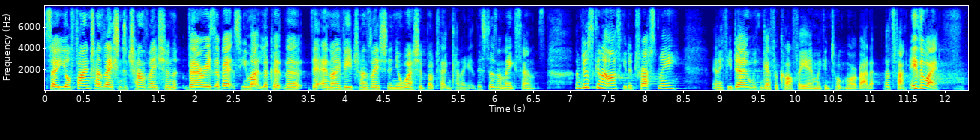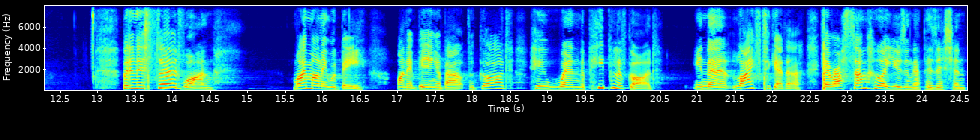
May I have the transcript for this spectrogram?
So you'll find translation to translation varies a bit. So you might look at the, the NIV translation in your worship booklet and kind of get, this doesn't make sense. I'm just going to ask you to trust me. And if you don't, we can go for coffee and we can talk more about it. That's fine. Either way. But in this third one, my money would be on it being about the God who, when the people of God in their life together, there are some who are using their position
